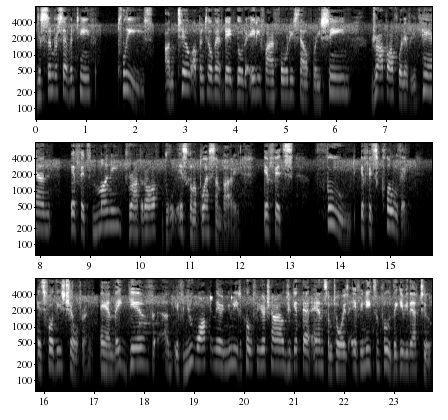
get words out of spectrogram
December 17th, please, until up until that date, go to 8540 South Racine, drop off whatever you can, If it's money, drop it off. It's going to bless somebody. If it's food, if it's clothing, it's for these children. And they give, uh, if you walk in there and you need a coat for your child, you get that and some toys. If you need some food, they give you that too.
